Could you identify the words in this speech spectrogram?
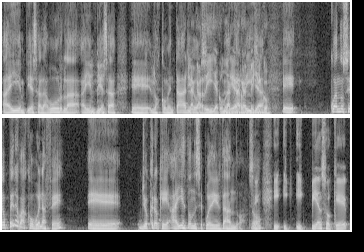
ahí empieza la burla, ahí empieza eh, los comentarios. La carrilla, como la acá en carrilla. México. Eh, cuando se opera bajo buena fe, eh, yo creo que ahí es donde se puede ir dando. Sí. Y, y- y pienso que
